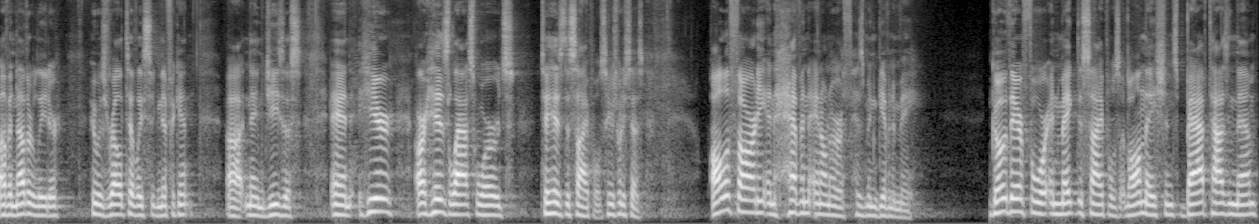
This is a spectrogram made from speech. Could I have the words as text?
of another leader who was relatively significant, uh, named Jesus. And here are his last words to his disciples. Here's what he says All authority in heaven and on earth has been given to me. Go therefore and make disciples of all nations, baptizing them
